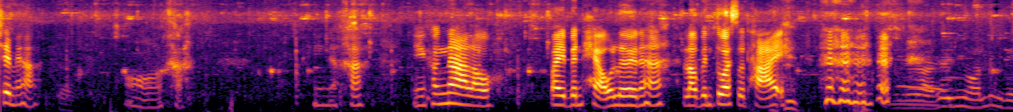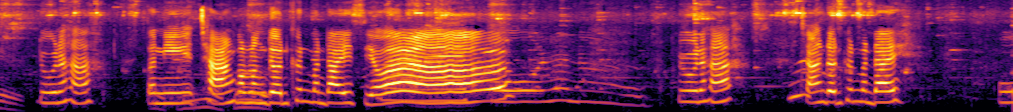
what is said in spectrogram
ใช่ไหมคะอ๋อ ค่ะ นี่นะคะ นี่ข้างหน้าเราไปเป็นแถวเลยนะคะ เราเป็นตัวสุดท้าย เนี่ยได้ยี่ห้อนี่เลยดูนะคะ ตอนนี้ช้างกำลังเดินขึ้นบันไดเสียวอะดูนะคะ ช้างเดินขึ้นบันไดโอ้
